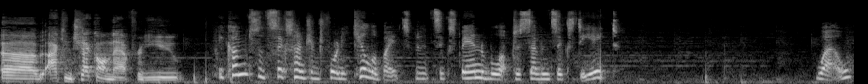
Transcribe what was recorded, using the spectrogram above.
Uh, I can check on that for you. It comes with 640 kilobytes, but it's expandable up to 768. Well,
